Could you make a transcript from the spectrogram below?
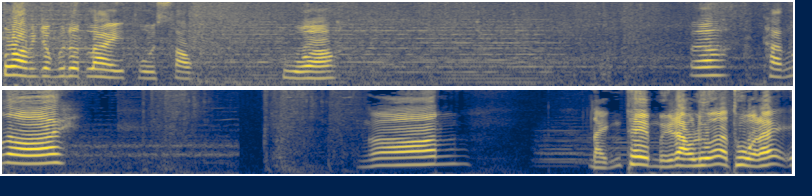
toang trong cái lượt này. Thôi xong, thua. À, Thắng rồi. Ngon. Đánh thêm mấy rào nữa là thua đấy.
